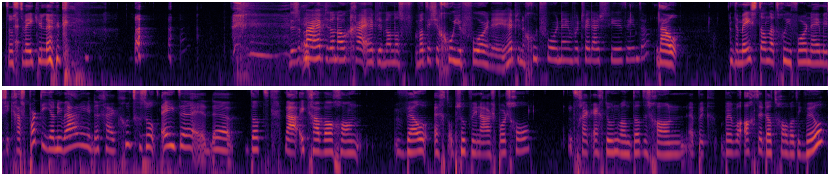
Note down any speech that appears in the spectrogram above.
Het was twee keer leuk. Dus, maar heb je dan ook, ga, heb je dan als, wat is je goede voornemen? Heb je een goed voornemen voor 2024? Nou, de meest standaard goede voornemen is... ik ga sporten in januari en dan ga ik goed gezond eten. En eh, dat... Nou, ik ga wel gewoon wel echt op zoek weer naar een sportschool. Dat ga ik echt doen, want dat is gewoon... Heb ik ben wel achter, dat gewoon wat ik wil.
